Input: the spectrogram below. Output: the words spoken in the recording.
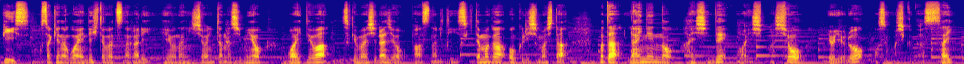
ピース、お酒のご縁で人がつながり、平和な日常に楽しみを。お相手は、酒林ラジオパーソナリティ杉玉がお送りしました。また来年の配信でお会いしましょう。良い夜をお過ごしください。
